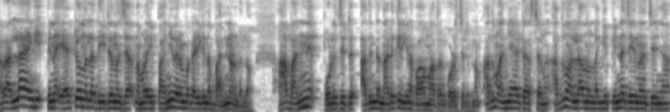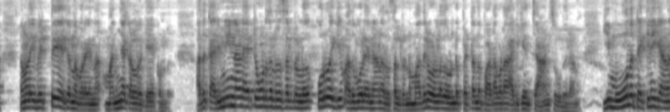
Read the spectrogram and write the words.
അതല്ല എങ്കിൽ പിന്നെ ഏറ്റവും നല്ല തീറ്റ എന്ന് വെച്ചാൽ നമ്മൾ ഈ പനി വരുമ്പോൾ കഴിക്കുന്ന ബന്നുണ്ടല്ലോ ആ ബന്ന് പൊളിച്ചിട്ട് അതിന്റെ നടുക്കിരിക്കുന്ന ഭാഗം മാത്രം കുഴച്ചെടുക്കണം. അതും അന്യായ ടേസ്റ്റാണ് അതും അല്ല എന്നുണ്ടെങ്കിൽ പിന്നെ ചെയ്യുന്നതെന്ന് വെച്ച് കഴിഞ്ഞാൽ നമ്മൾ ഈ വെട്ട് കേക്ക് എന്ന് പറയുന്ന മഞ്ഞ കളർ കേക്കുണ്ട് അത് കരിമീനാണ് ഏറ്റവും കൂടുതൽ റിസൾട്ട് ഉള്ളത്. കുറുവയ്ക്കും അതുപോലെ തന്നെയാണ് റിസൾട്ട് ഉണ്ട്. മധുരം ഉള്ളതുകൊണ്ട് പെട്ടെന്ന് പടപട അടിക്കാൻ ചാൻസ് കൂടുതലാണ്. ഈ മൂന്ന് ടെക്നിക്കാണ്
